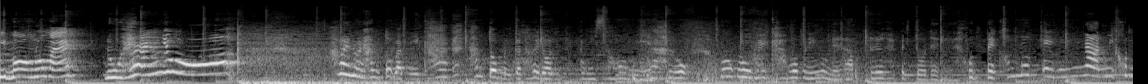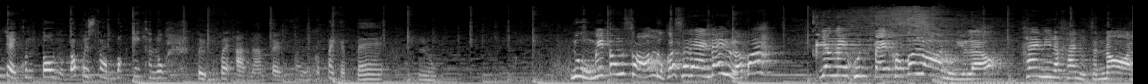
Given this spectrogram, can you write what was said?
กี่โมงรู้ไหม หนูเห็นอยู่ ทำไมหนูทำตัวแบบนี้คะทำตัวเหมือนกระเทยโดนลุมโซ่อย่างนี้ยลูก ลูกรู้ไหมคะว่าวันนี้หนูได้รับเรื่องให้เป็นตัวเด่นคุณเป๊กเขาเลือกเองงานมีคนใหญ่คนโตหนูต้องไปซ้อมบ็อกกิ้งค่ะลูก ตื่นไปอาบน้ำแต่งฟันแล้วก็ไปกับแม่ลูก หนูไม่ต้องซ้อมหนูก็แสดงได้อยู่แล้วปะยังไงคุณเป๊กเขาก็รอหนูอยู่แล้ว แค่นี้นะคะหนูจะนอน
